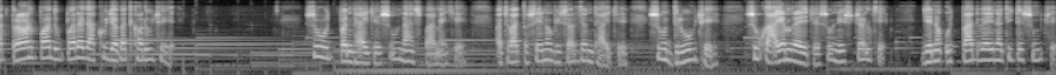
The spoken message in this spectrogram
આ ત્રણ પદ ઉપર જ આખું જગત ખડું છે. શું ઉત્પન્ન થાય છે? શું નાશ પામે છે? અથવા તો શેનું વિસર્જન થાય છે? શું ધ્રુવ છે? શું કાયમ રહે છે? શું નિશ્ચલ છે? જેનો ઉત્પાદ વ્યય નથી તે શું છે?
